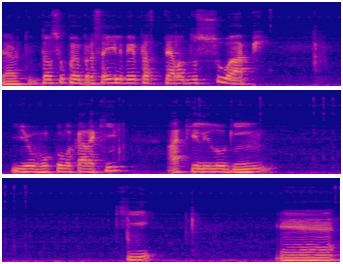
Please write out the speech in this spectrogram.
certo? Então se eu ponho para sair, ele vem para a tela do swap. E eu vou colocar aqui aquele login que é,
